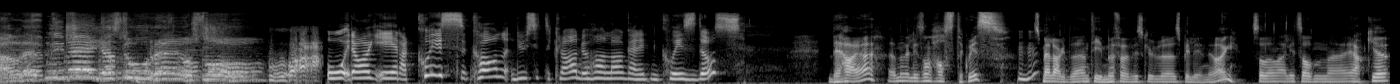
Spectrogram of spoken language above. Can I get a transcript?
Alle blir med, ja, store og små. Og i dag er det quiz. Carl, du sitter klar. Du har laga en liten quiz til oss. Det har jeg. En veldig sånn hastequiz Mhm. som jeg lagde en time før vi skulle spille inn i dag. Så den er litt sånn Jeg har ikke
